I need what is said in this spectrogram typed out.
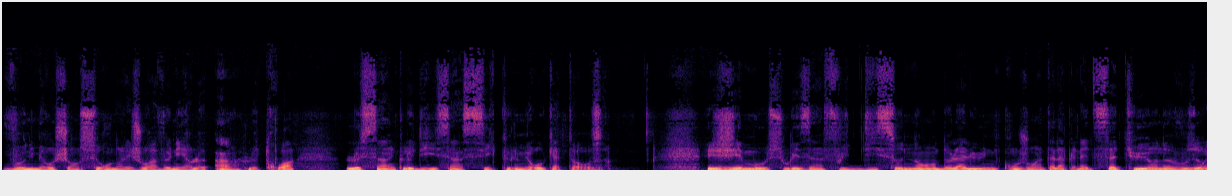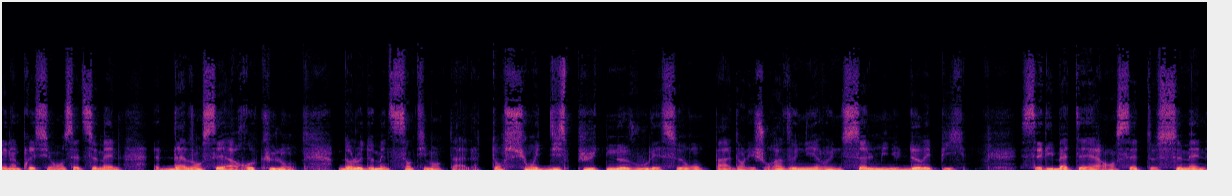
Vos numéros chance seront dans les jours à venir le 1, le 3, le 5, le 10 ainsi que le numéro 14. Gémeaux, sous les influx dissonants de la Lune conjointe à la planète Saturne, vous aurez l'impression en cette semaine d'avancer à reculons. Dans le domaine sentimental, tensions et disputes ne vous laisseront pas dans les jours à venir une seule minute de répit. Célibataire en cette semaine,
